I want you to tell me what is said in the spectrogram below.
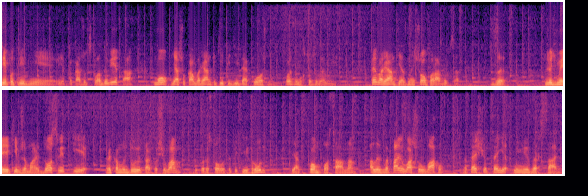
всі потрібні, як то кажуть, складові. Та? Тому я шукав варіант, який підійде кожному, кожному, хто живе в місті. Цей варіант я знайшов, порадився з людьми, які вже мають досвід, і рекомендую також і вам використовувати такий ґрунт, як компосана, але звертаю вашу увагу на те, що це є універсальний.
